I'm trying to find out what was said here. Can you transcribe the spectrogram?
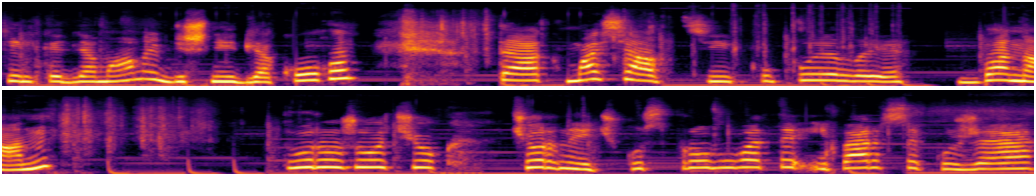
тільки для мами, більш ні для кого. Так, масявці купили банан, творожочок, чорничку спробувати, і персик уже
